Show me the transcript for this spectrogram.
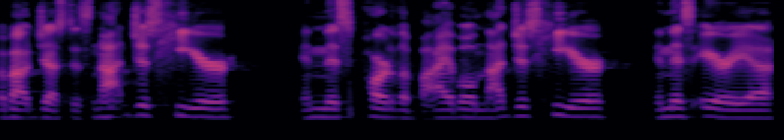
about justice, not just here in this part of the Bible, not just here in this area.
